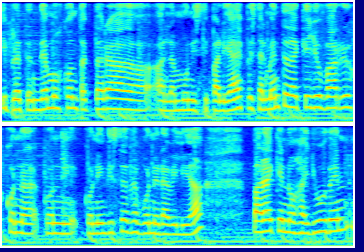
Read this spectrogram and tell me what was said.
y pretendemos contactar a, a la municipalidad, especialmente de aquellos barrios con, con, índices de vulnerabilidad, para que nos ayuden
